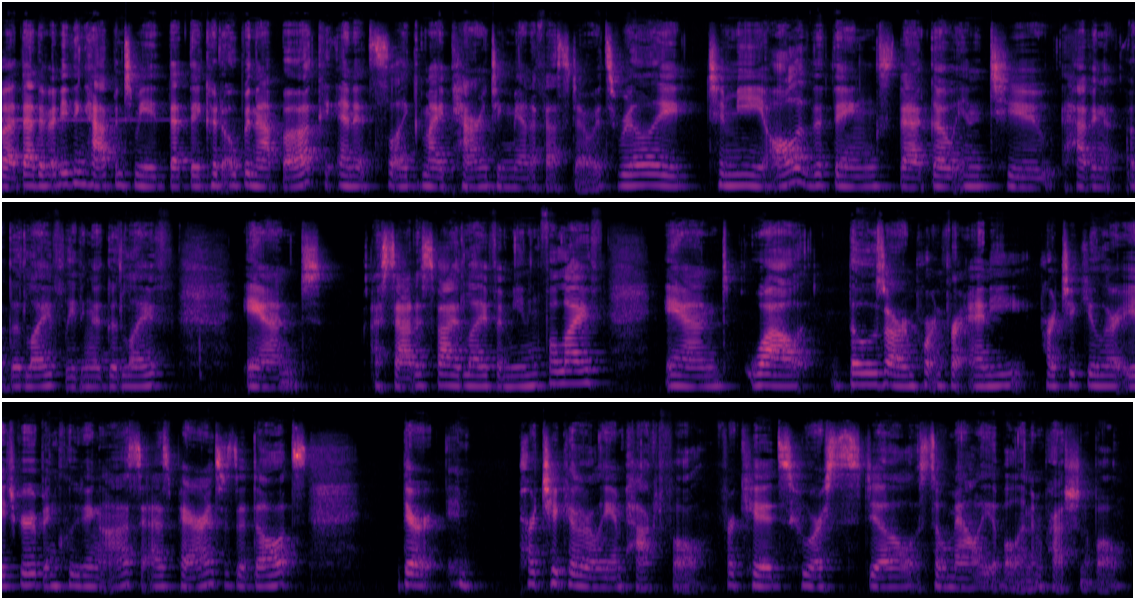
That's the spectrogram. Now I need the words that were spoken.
but that if anything happened to me, that they could open that book and it's like my parenting manifesto. It's really, to me, all of the things that go into having a good life, leading a good life, and a satisfied life, a meaningful life. And while those are important for any particular age group, including us as parents, as adults, they're particularly impactful for kids who are still so malleable and impressionable.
